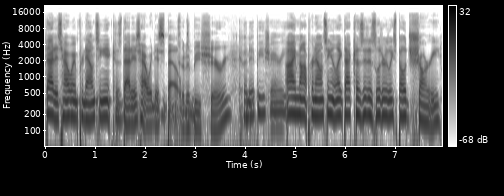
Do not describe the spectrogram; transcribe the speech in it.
That is how I'm pronouncing it because that is how it is spelled. Could it be Sherry? Could it be Sherry? I'm not pronouncing it like that because it is literally spelled Shari.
